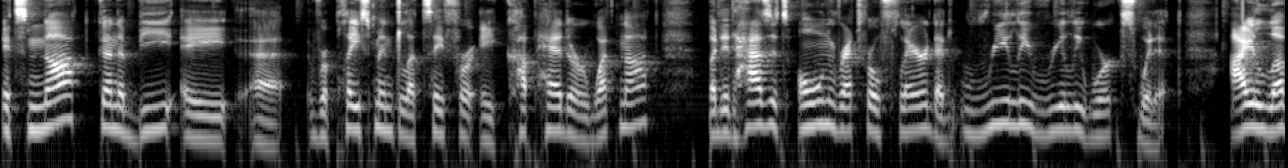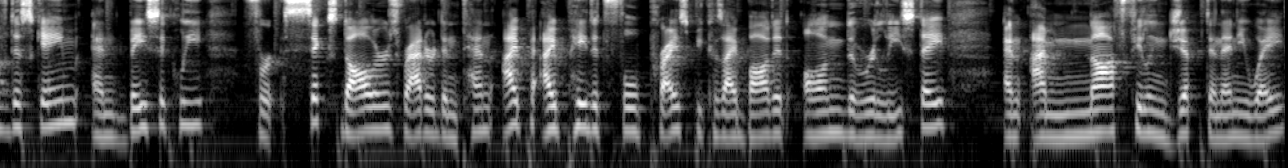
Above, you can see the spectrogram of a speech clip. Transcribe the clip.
It's not going to be a uh, replacement, let's say, for a Cuphead or whatnot, but it has its own retro flair that really, really works with it. I love this game, and basically, for $6 rather than 10 I, I paid it full price because I bought it on the release day, and I'm not feeling gypped in any way.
